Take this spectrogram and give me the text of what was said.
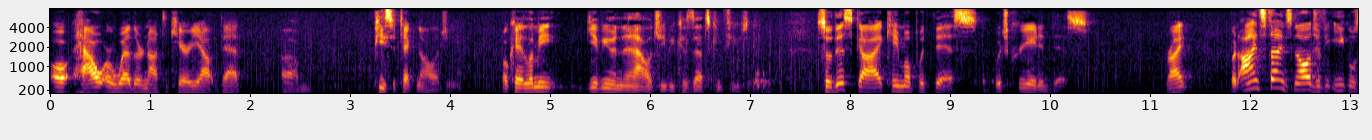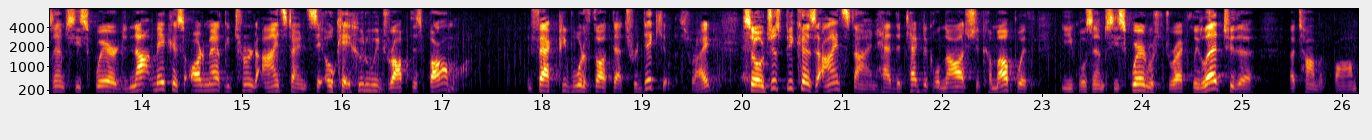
or how or whether or not to carry out that um, piece of technology. Okay, let me give you an analogy because that's confusing. So this guy came up with this, which created this, right? But Einstein's knowledge of E equals mc squared did not make us automatically turn to Einstein and say, okay, who do we drop this bomb on? In fact, people would have thought that's ridiculous, right? So just because Einstein had the technical knowledge to come up with E equals mc squared, which directly led to the atomic bomb,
